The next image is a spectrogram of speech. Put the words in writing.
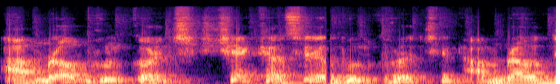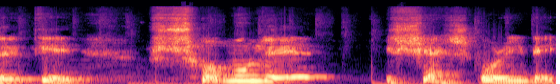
আমরাও ভুল করেছি, শেখ হাসিনা ভুল করেছেন। আমরা ওদেরকে সমূলে শেষ করি নাই।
